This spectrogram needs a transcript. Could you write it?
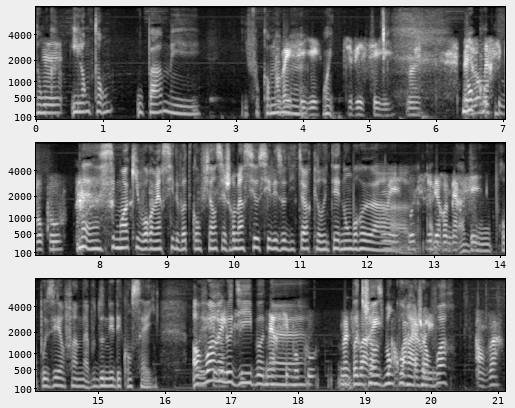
Donc Mm. il entend ou pas, mais il faut quand même. On va euh, essayer. oui. Je vais essayer. Oui. Mais je vous Beaucoup. remercie beaucoup. Ben, C'est moi qui vous remercie de votre confiance et je remercie aussi les auditeurs qui ont été nombreux à, Oui, moi aussi, je les à- remercie. à vous proposer, enfin, à vous donner des conseils. Au Oui, revoir Elodie, bonne, Merci euh, beaucoup. bonne chance, bon Au revoir, courage, au revoir. Au revoir.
